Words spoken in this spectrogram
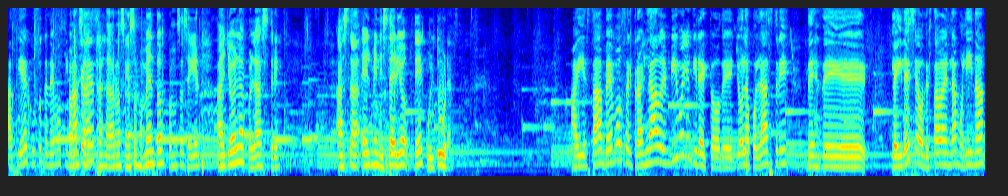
Así es, justo tenemos imágenes. Vamos a trasladarnos en estos momentos. Vamos a seguir a Yola Polastri hasta el Ministerio de Cultura. Ahí está, vemos el traslado en vivo y en directo de Yola Polastri desde la iglesia donde estaba en La Molina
